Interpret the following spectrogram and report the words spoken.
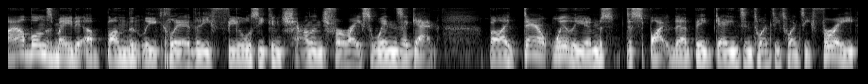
Albon's made it abundantly clear that he feels he can challenge for race wins again. But I doubt Williams, despite their big gains in 2023,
